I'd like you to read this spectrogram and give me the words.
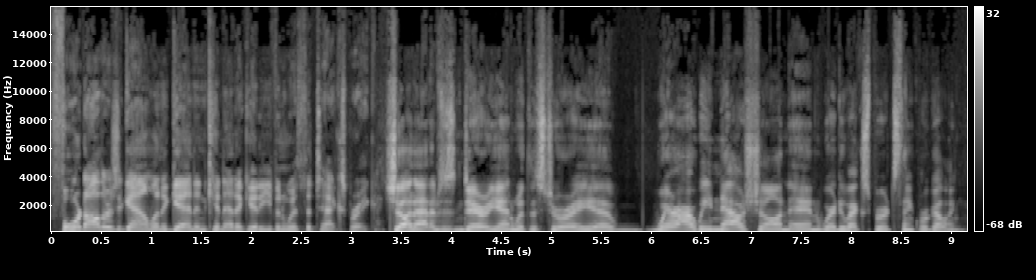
$4 a gallon again in Connecticut, even with the tax break. Sean Adams is in Darien with the story. Uh, where are we now, Sean, and where do experts think we're going?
